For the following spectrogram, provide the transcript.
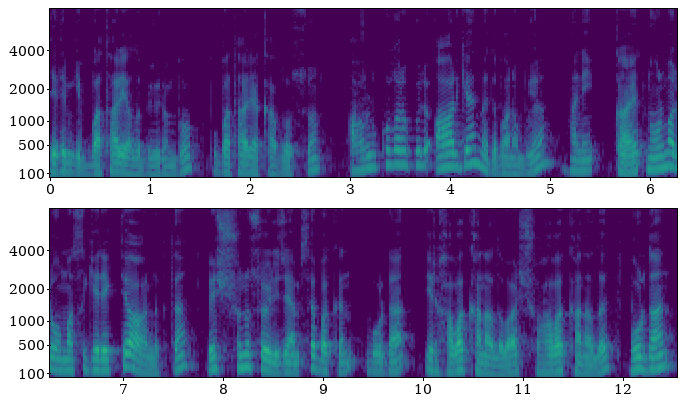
Dediğim gibi bataryalı bir ürün bu. Bu batarya kablosu. Ağırlık olarak öyle ağır gelmedi bana bu ya. Hani gayet normal olması gerektiği ağırlıkta. Ve şunu söyleyeceğim size bakın burada bir hava kanalı var. Şu hava kanalı buradan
